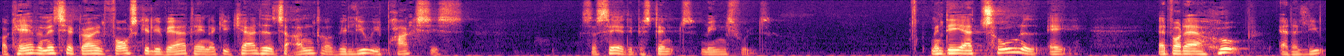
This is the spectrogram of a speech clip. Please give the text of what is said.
Og kan jeg være med til at gøre en forskel i hverdagen og give kærlighed til andre ved liv i praksis, så ser jeg det bestemt meningsfuldt. Men det er tonet af, at hvor der er håb, er der liv.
